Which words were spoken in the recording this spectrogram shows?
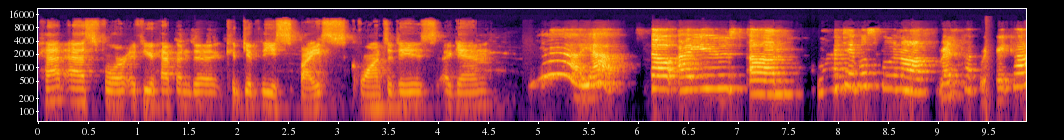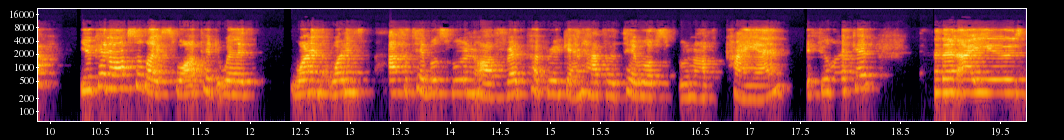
Pat asked for if you happen to could give these spice quantities again. Yeah, yeah. So I used um, one tablespoon of red paprika. You can also like swap it with one one half a tablespoon of red paprika and half a tablespoon of cayenne if you like it. And then I used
